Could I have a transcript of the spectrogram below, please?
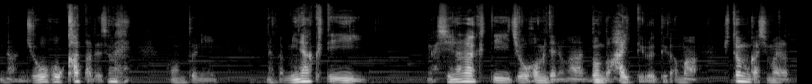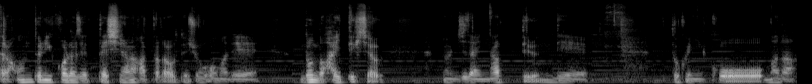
な情報過多ですよね。本当になんか見なくていい知らなくていい情報みたいのがどんどん入ってくるっていうかまあ一昔前だったら本当にこれは絶対知らなかっただろうっていう情報までどんどん入ってきちゃう時代になってるんで特にこうまだ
